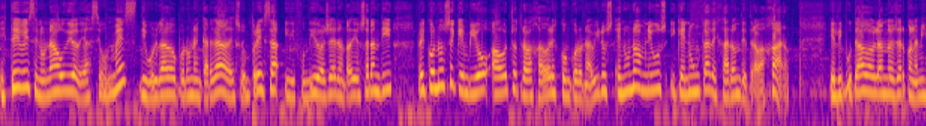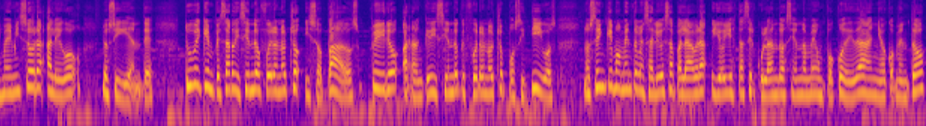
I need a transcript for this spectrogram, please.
Esteves, en un audio de hace un mes, divulgado por una encargada de su empresa y difundido ayer en Radio Sarandí, reconoce que envió a ocho trabajadores con coronavirus en un ómnibus y que nunca dejaron de trabajar. El diputado, hablando ayer con la misma emisora, alegó lo siguiente. Tuve que empezar diciendo fueron ocho hisopados, pero arranqué diciendo que fueron ocho positivos. No sé en qué momento me salió esa palabra y hoy está circulando haciéndome un poco de daño, comentó,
